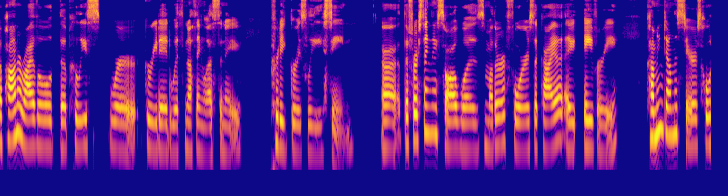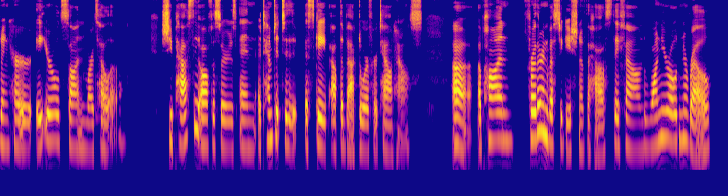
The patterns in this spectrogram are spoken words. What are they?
Upon arrival, the police were greeted with nothing less than a pretty grisly scene. Uh, the first thing they saw was mother of four, Zakieya A- Avery, coming down the stairs holding her eight year old son, Martello. She passed the officers and attempted to escape out the back door of her townhouse. Uh, upon further investigation of the house, they found one year old Norell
